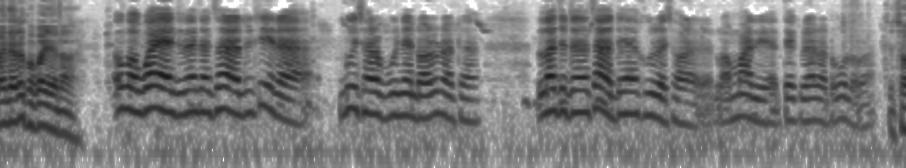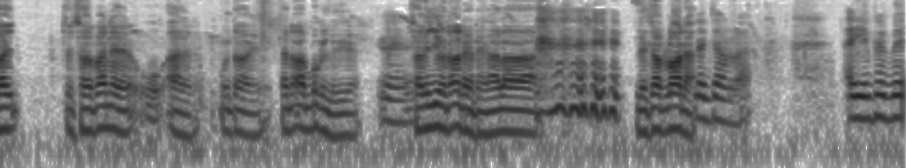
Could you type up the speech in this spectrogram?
Mình đây nó khỏi qua vậy nào. โอ้ก็ว่าจะจะจะลิละบุชาบุญเนี่ยดอรุดาทาလာကြတဲ့ချာတဲ့ခုရချောရတယ်လာမရတဲ့တက်ကြရတော့လို့ပါချောချောချောပန်းနဲ့ဟိုအားရတယ်ဟိုတော့တန်တော့ဘုတ်လေးရချောရရတော့တယ်ငါလာလက်ကြောက်လို့တာလက်ကြောက်လို့အရင်ဖေဖေ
